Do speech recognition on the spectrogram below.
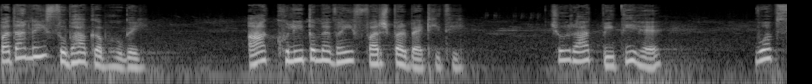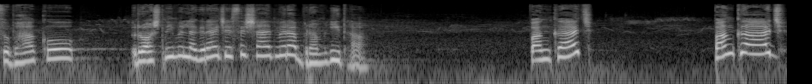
पता नहीं सुबह कब हो गई। आँख खुली तो मैं वहीं फर्श पर बैठी थी। जो रात बीती है, वो अब सुबह को रोशनी में लग रहा है जैसे शायद मेरा भ्रम ही था। पंकज? पंकज?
